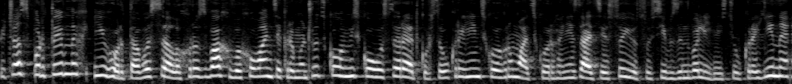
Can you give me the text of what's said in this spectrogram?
Під час спортивних ігор та веселих розваг вихованці Кременчуцького міського осередку Всеукраїнської громадської організації Союз осіб з інвалідністю України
